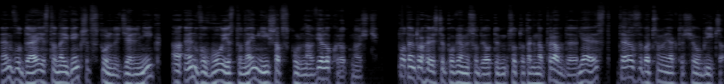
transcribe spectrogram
NWD jest to największy wspólny dzielnik, a NWW jest to najmniejsza wspólna wielokrotność. Potem trochę jeszcze powiemy sobie o tym, co to tak naprawdę jest. Teraz zobaczymy, jak to się oblicza.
